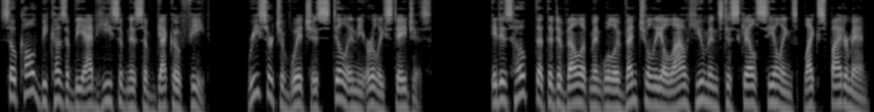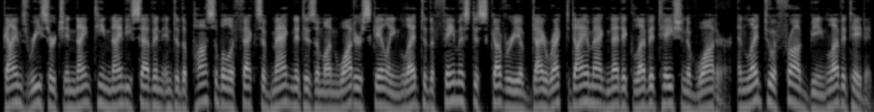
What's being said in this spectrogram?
so called because of the adhesiveness of gecko feet research of which is still in the early stages. It is hoped that the development will eventually allow humans to scale ceilings, like Spider-Man. Geim's research in 1997 into the possible effects of magnetism on water scaling led to the famous discovery of direct diamagnetic levitation of water, and led to a frog being levitated.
